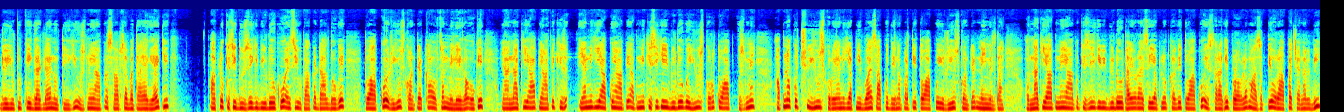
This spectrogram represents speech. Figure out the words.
जो यूट्यूब की गाइडलाइन होती है उसमें यहाँ पर साफ़ साफ़ बताया गया है कि आप लोग किसी दूसरे की वीडियो को ऐसी उठाकर डाल दोगे तो आपको रीयूज कॉन्टैक्ट का ऑप्शन मिलेगा ओके या ना कि आप यहाँ पे किस, यानी कि आपको यहाँ पे अपनी किसी की वीडियो को यूज़ करो तो आप उसमें अपना कुछ यूज़ करो, यानी कि अपनी वॉइस आपको देना पड़ती है तो आपको ये रीयूज कंटेंट नहीं मिलता है। और ना कि आपने यहाँ पर किसी की भी वीडियो उठाई और ऐसे ही अपलोड कर दी तो आपको इस तरह की प्रॉब्लम आ सकती है, और आपका चैनल भी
